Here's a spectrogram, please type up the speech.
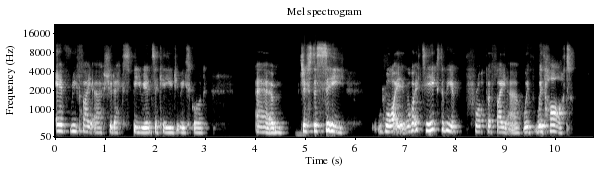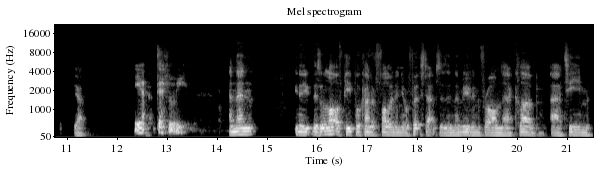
every fighter should experience a KUGB squad um, just to see what it what it takes to be a proper fighter with with heart. Yeah. Yeah, definitely. And then, you know, there's a lot of people kind of following in your footsteps, as in they're moving from their club uh, team,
